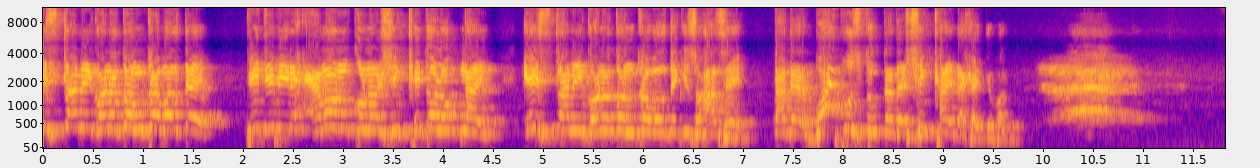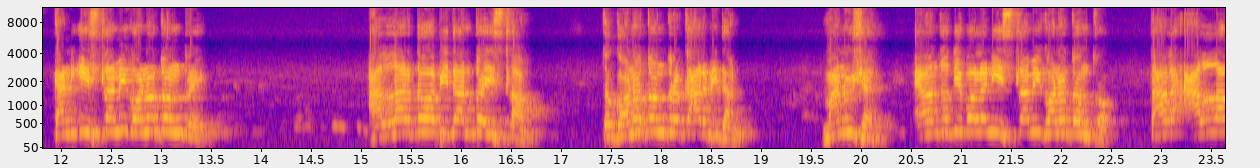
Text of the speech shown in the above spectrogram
ইসলামী গণতন্ত্র বলতে পৃথিবীর এমন কোন শিক্ষিত লোক নাই, ইসলামী গণতন্ত্র বলতে কিছু আছে, তাদের বই পুস্তক তাদের শিক্ষায় দেখাইতে পারবে। কারণ ইসলামী গণতন্ত্রে আল্লাহর দেওয়া বিধান তো ইসলাম। তো গণতন্ত্র কার বিধান? মানুষের। এখন যদি বলেন ইসলামী গণতন্ত্র, তাহলে আল্লাহ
